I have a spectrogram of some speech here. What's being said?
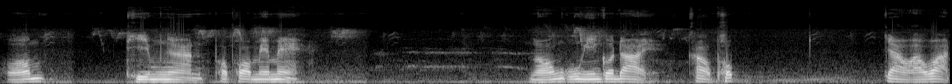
พร้อมทีมงานพ่อพ่อแม่แม่น้องอุ้งอิงก็ได้เข้าพบ เจ้าอาวาส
